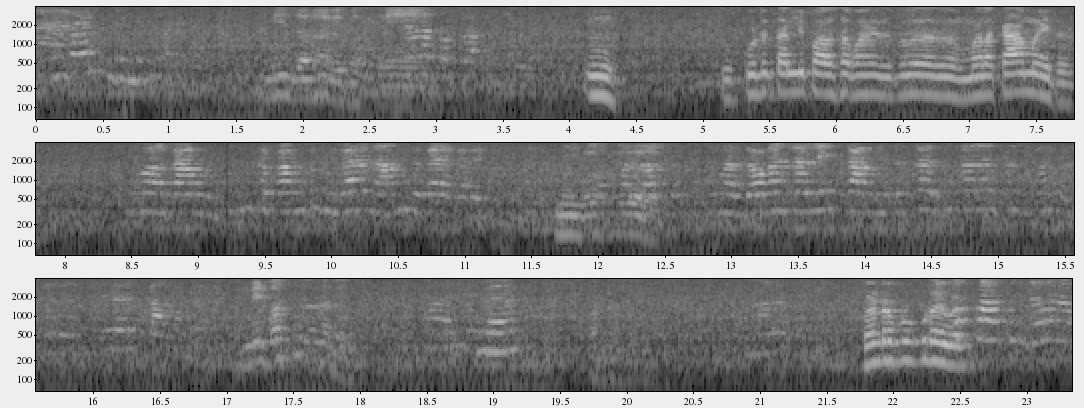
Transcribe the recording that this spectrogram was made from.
तू जायचं ना दिंडीत पायी. मी जाणार आहे बसने. हम्म. तू कुठं चालली पावसा पाण्याचं तुला मला काम आहे तर तुम्हाला काम तुमचं काम तुम्ही करा ना आमचं काय करायचं. तुम्हाला पप्पा. तुम्हाला दोघांना लयच काम आहे तर चल दुकानातच बसा तिथं serious काम करा. मी बसने जाणार आहे हा, नाही. पंढरपूर कुठं आहे बरं पप्पा आपण जाऊ ना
